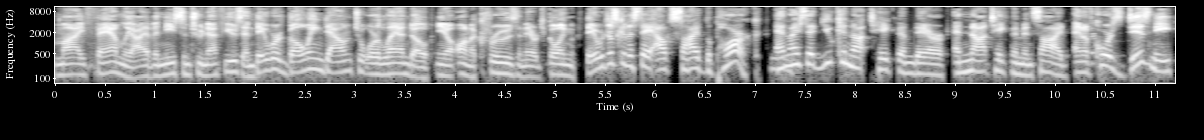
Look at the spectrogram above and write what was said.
my family. I have a niece and two nephews, and they were going down to Orlando, you know, on a cruise, and they were going. They were just going to stay outside the park, and I said, you cannot take them there and not take them inside. And of course, Disney,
